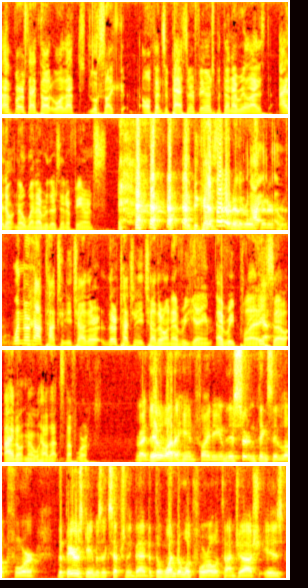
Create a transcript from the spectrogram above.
at first. I thought, well, that looks like offensive pass interference. But then I realized I don't know whenever there's interference because I don't know the rules I, better. Uh, when they're not touching each other, they're touching each other on every game, every play. Yeah. So I don't know how that stuff works. Right. They have a lot of hand fighting. I mean, there's certain things they look for. The Bears game was exceptionally bad, but the one to look for all the time, Josh, is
